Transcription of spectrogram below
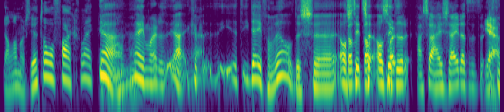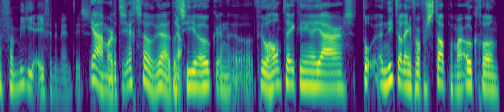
Jan Lammers, die heeft toch wel vaak gelijk. Ja, eh, nee, maar dat- ja, ik heb het, het idee van wel. Dus eh, als Dat- dit, dat- als dit er, hij, zei, dat het Ja. echt een familie-evenement is. Ja, maar dat is echt zo. Ja, dat Ja. zie je ook. En veel handtekeningen een jaar. En niet alleen voor Verstappen, maar ook gewoon...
